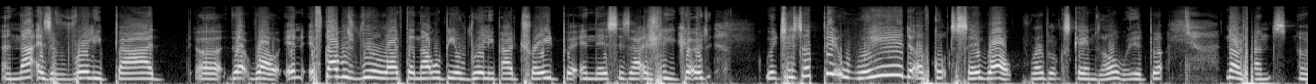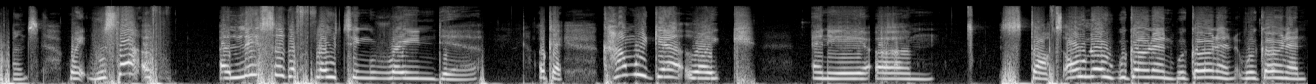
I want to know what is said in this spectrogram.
And that is a really bad uh, that well, in if that was real life, then that would be a really bad trade. But in this, is actually good, which is a bit weird. I've got to say. Well, Roblox games are weird, but no offense, no offense. Wait, was that a Alyssa the floating reindeer? Okay, can we get like any um stuffs? Oh no, we're going in, we're going in, we're going in.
